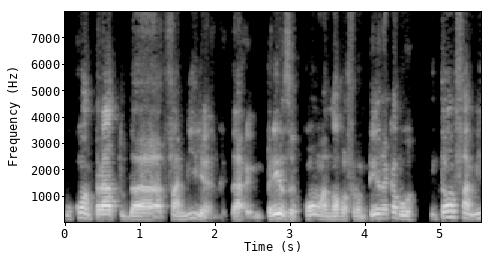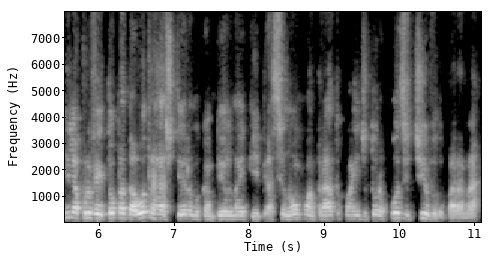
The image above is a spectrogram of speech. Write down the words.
o contrato da família, da empresa com a Nova Fronteira acabou. Então a família aproveitou para dar outra rasteira no Campelo na equipe, assinou um contrato com a editora Positivo do Paraná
